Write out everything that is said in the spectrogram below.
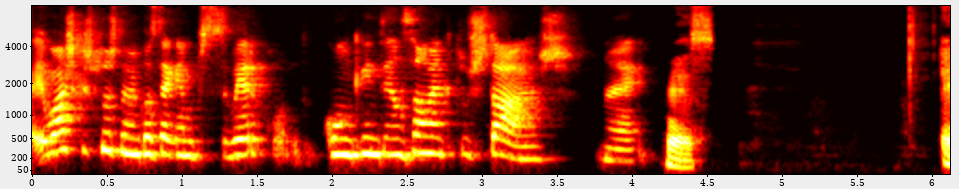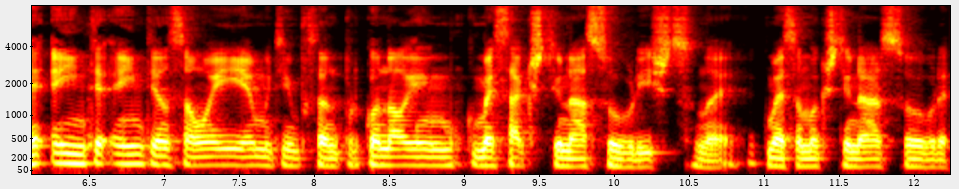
eu acho que as pessoas também conseguem perceber com, com que intenção é que tu estás, não é? É. A, a, intenção aí é muito importante, porque quando alguém começa a questionar sobre isto, né? começa-me a questionar sobre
